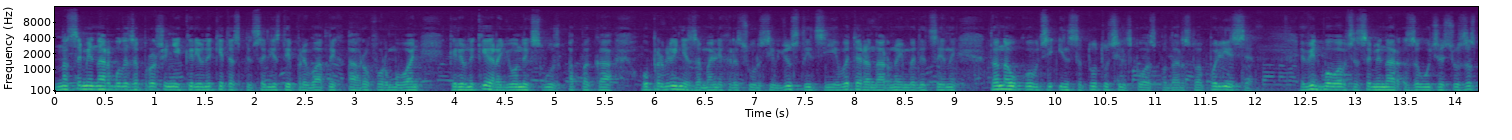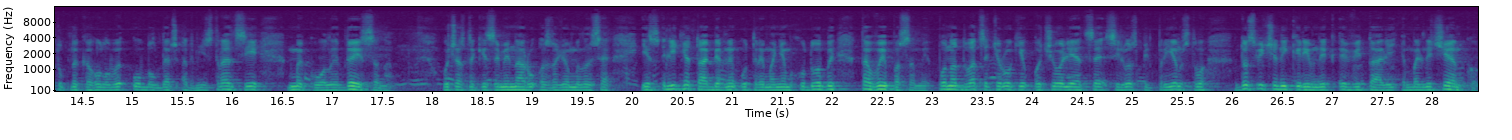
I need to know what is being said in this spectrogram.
На семінар були запрошені керівники та спеціалісти приватних агроформувань, керівники районних служб АПК, управління земельних ресурсів, юстиції, ветеринарної медицини та науковці Інституту сільського господарства Полісся. Відбувався семінар за участю заступника голови облдержадміністрації Миколи Дейсона. Учасники семінару ознайомилися із літньотабірним утриманням худоби та випасами. Понад 20 років очолює це сільгоспідприємство досвідчений керівник Віталій Мельниченко.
